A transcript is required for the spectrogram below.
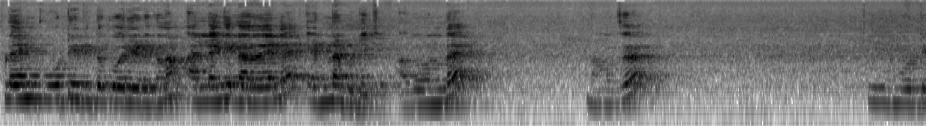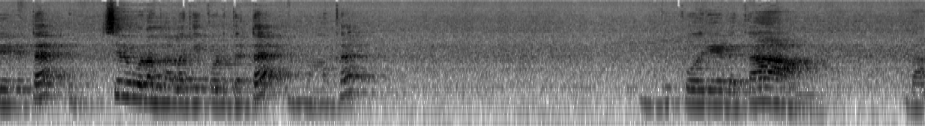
ഫ്ലെയിം കൂട്ടിയിട്ടിട്ട് കോരി എടുക്കണം അല്ലെങ്കിൽ അതിൽ എണ്ണ പിടിക്കും. അതുകൊണ്ട് നമുക്ക് തീ കൂട്ടിയിട്ടിട്ട് ഇച്ചിരി കൂടെ ഇളക്കി കൊടുത്തിട്ട് നമുക്ക് കോരിയെടുക്കാം. ഇതാ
